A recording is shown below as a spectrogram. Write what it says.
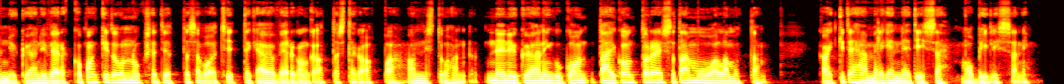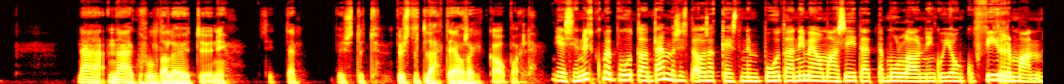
nykyään niin verkkopankkitunnukset, jotta sä voit sitten käydä verkon kautta sitä kauppaa. Onnistuuhan ne nykyään niin kuin tai konttoreissa tai muualla, mutta kaikki tehdään melkein netissä, mobiilissa. Niin nämä, nämä kun sulta löytyy, niin sitten pystyt, pystyt lähteä osakekaupoille. Yes, ja nyt kun me puhutaan tämmöisistä osakkeista, niin me puhutaan nimenomaan siitä, että mulla on niin kuin jonkun firman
